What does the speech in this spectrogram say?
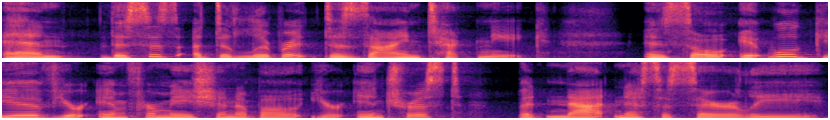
And this is a deliberate design technique. And so it will give your information about your interest, but not necessarily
